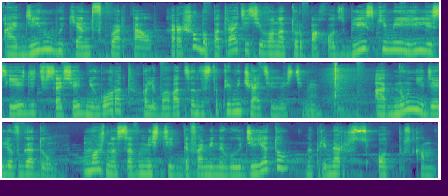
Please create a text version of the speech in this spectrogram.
один уикенд в квартал. Хорошо бы потратить его на турпоход с близкими или съездить в соседний город, полюбоваться достопримечательностями. Одну неделю в году. Можно совместить дофаминовую диету, например, с отпуском.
